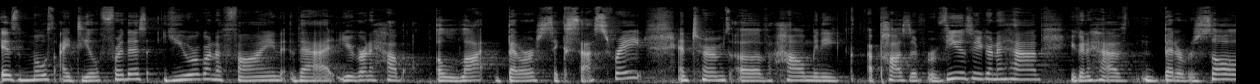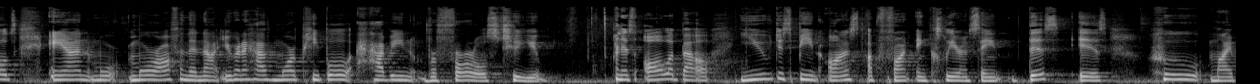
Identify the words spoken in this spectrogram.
is most ideal for this, you're going to find that you're going to have a lot better success rate in terms of how many uh, positive reviews you're going to have. You're going to have better results, and more more often than not, you're going to have more people having referrals to you. And it's all about you just being honest upfront and clear and saying, this is who my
